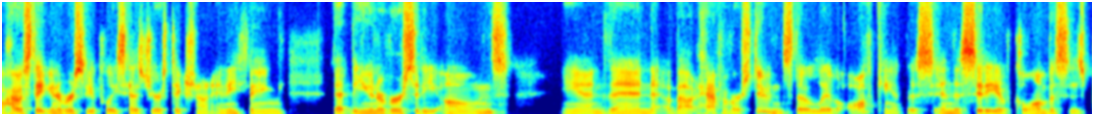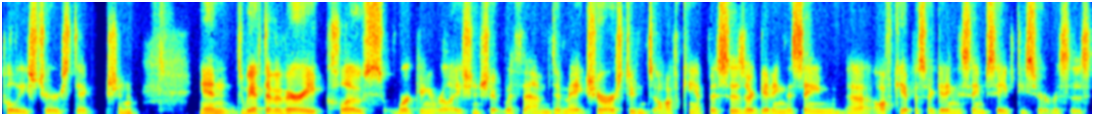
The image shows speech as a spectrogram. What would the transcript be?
Ohio State University Police has jurisdiction on anything that the university owns. And then about half of our students, though, live off campus in the city of Columbus's police jurisdiction. And we have to have a very close working relationship with them to make sure our students off campuses are getting the same, uh, off campus are getting the same safety services.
